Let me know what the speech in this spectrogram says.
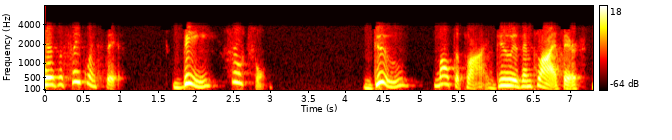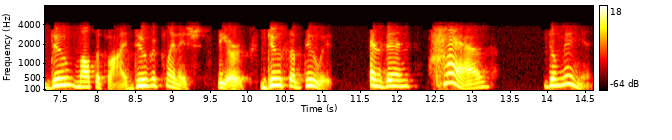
There's a sequence there. Be fruitful. Do multiply. Do is implied there. Do multiply. Do replenish the earth. Do subdue it. And then have dominion.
